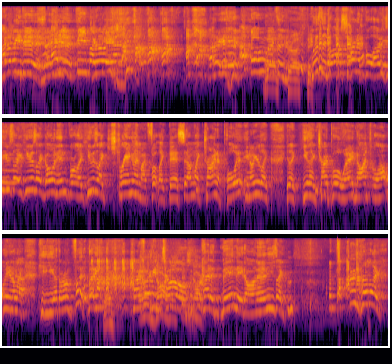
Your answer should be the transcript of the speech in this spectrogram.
No, he didn't. No, he didn't. feed my Okay. that's Listen, crusty. listen. Well, I was trying to pull. I was. He was like. He was like going in for like. He was like strangling my foot like this, and I'm like trying to pull it. You know, you're like, you're like, you like try to pull away nonchalantly, and I'm like, he, you got the wrong foot, buddy. my fucking dark, toe had a band-aid on it, and he's like, and I'm like.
